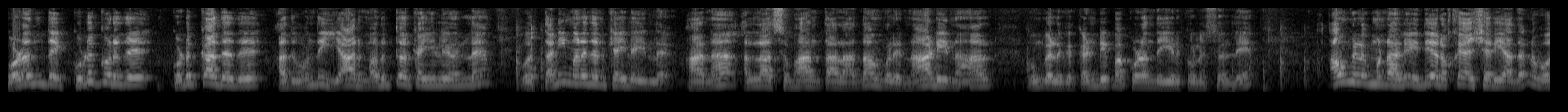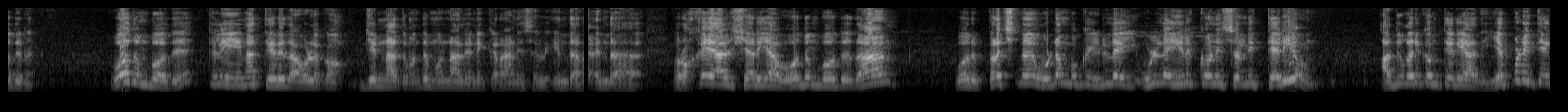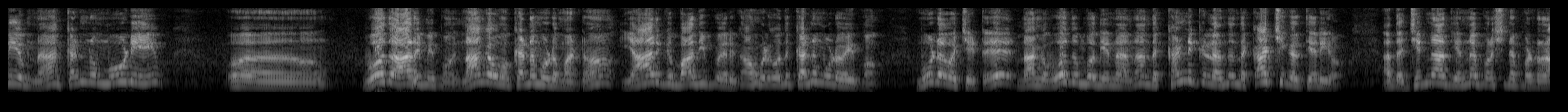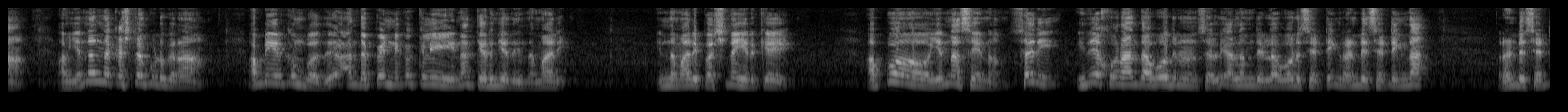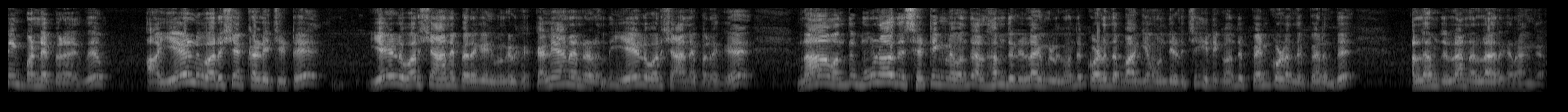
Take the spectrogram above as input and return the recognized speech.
குழந்தை கொடுக்கறது கொடுக்காதது அது வந்து யார் மருத்துவர் கையிலையும் இல்லை ஒரு தனி மனிதன் கையில் இல்லை. ஆனால் அல்லாஹ் சுபான் தாலா தான் உங்களை நாடினால் உங்களுக்கு கண்டிப்பாக குழந்தை இருக்கும்னு சொல்லி அவங்களுக்கு முன்னாலே இதே ரொக்கையா ஷரியா தான் ஓதுனேன். ஓதும்போது கிளீனாக தெரியுது அவளுக்கும் ஜின்னாத் வந்து முன்னால் நிற்கிறான்னு சொல்லி. இந்த இந்த ரொக்கையால் ஷரியா ஓதும்போது தான் ஒரு பிரச்சனை உடம்புக்கு இல்லை உள்ளே இருக்குன்னு சொல்லி தெரியும். அது வரைக்கும் தெரியாது. எப்படி தெரியும்னா கண்ணு மூடி ஓத ஆரம்பிப்போம். நாங்கள் உங்கள் கண்ணை மூட மாட்டோம். யாருக்கு பாதிப்பு இருக்கும் அவங்களுக்கு வந்து கண்ணு மூட வைப்போம். மூட வச்சுட்டு நாங்கள் ஓதும் போது என்னன்னா அந்த கண்ணுக்குள்ள வந்து அந்த காட்சிகள் தெரியும். அந்த ஜின்னாத் என்ன பிரச்சனை பண்ணுறான் அவன் என்னென்ன கஷ்டம் கொடுக்குறான்? அப்படி இருக்கும்போது அந்த பெண்ணுக்கு கிளீனாக தெரிஞ்சது இந்த மாதிரி. இந்த மாதிரி பிரச்சனை இருக்குது அப்போ என்ன செய்யணும்? சரி இதே குரான் தான் ஓதணும்னு சொல்லி அல்ஹம்துலில்லாஹ் ஒரு செட்டிங் ரெண்டு செட்டிங் தான். ரெண்டு செட்டிங் பண்ண பிறகு ஏழு வருஷம் கழிச்சிட்டு ஏழு வருஷம் ஆன பிறகு இவங்களுக்கு கல்யாணம் நடந்து ஏழு வருஷம் ஆன பிறகு நான் வந்து மூணாவது செட்டிங்கில் வந்து அலமதுல்லா இவங்களுக்கு வந்து குழந்தை பாக்கியம் வந்துடுச்சு. இன்றைக்கி வந்து பெண் குழந்தை பிறந்து அலமதுல்லா நல்லா இருக்கிறாங்க.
